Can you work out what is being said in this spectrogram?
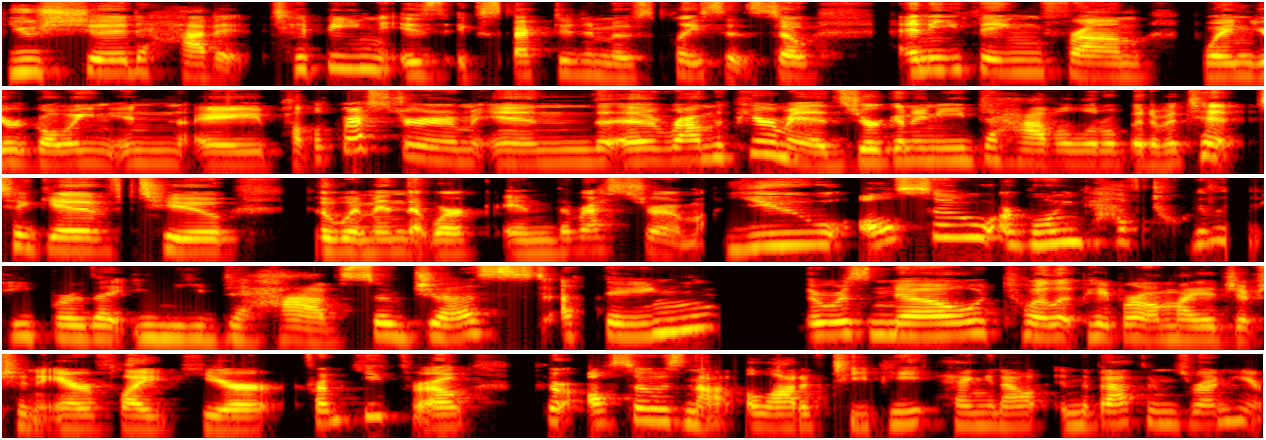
You should have it. Tipping is expected in most places. So anything from when you're going in a public restroom in the, around the pyramids, you're going to need to have a little bit of a tip to give to the women that work in the restroom. You also are going to have toilet paper that you need to have. So just a thing there was no toilet paper on my Egyptian Air flight here from Heathrow. There also is not a lot of TP hanging out in the bathrooms around here.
